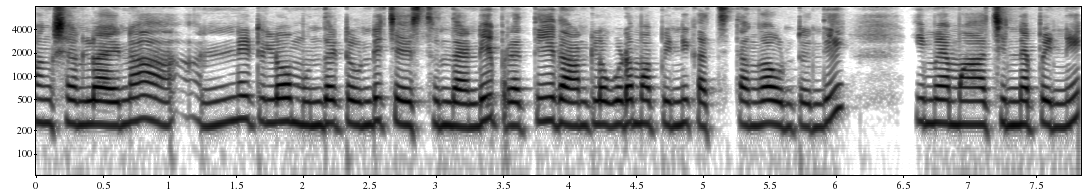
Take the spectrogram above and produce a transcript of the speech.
ఫంక్షన్లో అయినా అన్నిటిలో ముందట ఉండి చేస్తుందండి. ప్రతి దాంట్లో కూడా మా పిన్ని ఖచ్చితంగా ఉంటుంది. ఈమె మా చిన్న పిన్ని.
